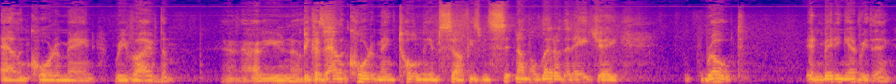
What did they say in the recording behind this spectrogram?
Alan Quartermaine revived him. And how do you know? Because this? Alan Quartermaine told me himself he's been sitting on the letter that AJ wrote, admitting everything.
